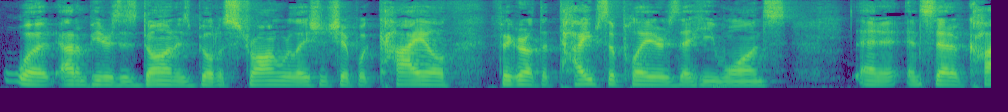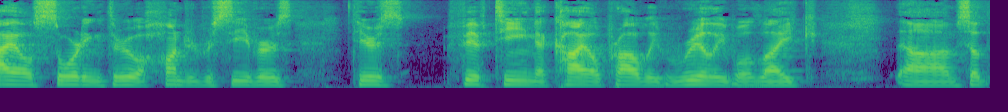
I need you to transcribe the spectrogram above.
what Adam Peters has done is build a strong relationship with Kyle, figure out the types of players that he wants, and instead of Kyle sorting through 100 receivers, here's 15 that Kyle probably really will like. Um, so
